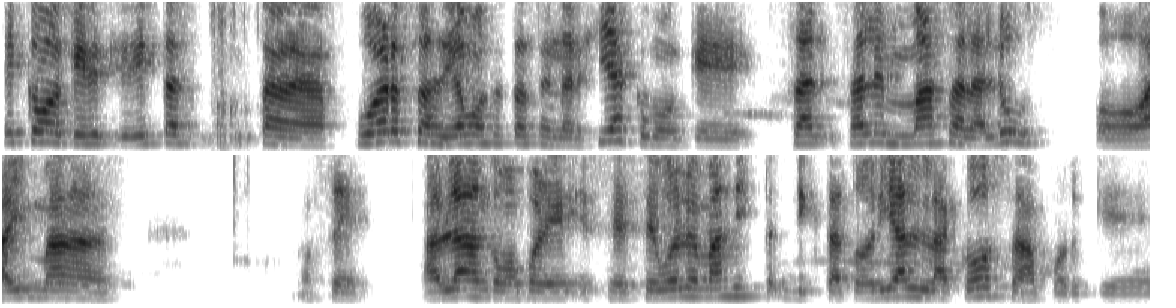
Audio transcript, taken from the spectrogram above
es como que estas, estas, fuerzas, digamos, estas energías, como que salen más a la luz, o hay más, no sé, hablaban como por, se, se vuelve más dictatorial la cosa, porque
